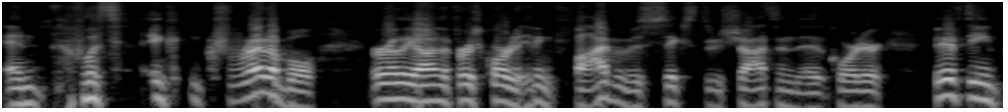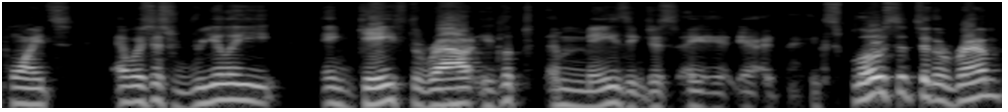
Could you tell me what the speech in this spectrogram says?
and was incredible early on in the first quarter, hitting five of his six through shots in the quarter, 15 points, and was just really engaged throughout. He looked amazing, just uh, explosive to the rim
